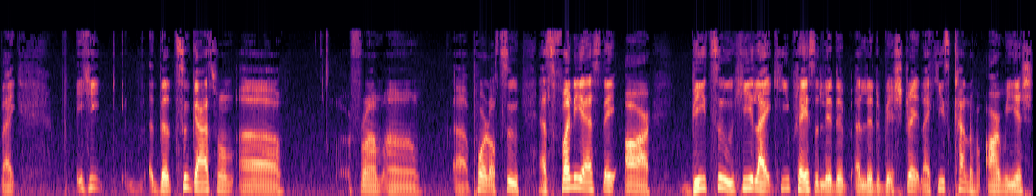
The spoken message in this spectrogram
like he the two guys from uh from um uh Portal 2 as funny as they are BT he like he plays a little a little bit straight like he's kind of army-ish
